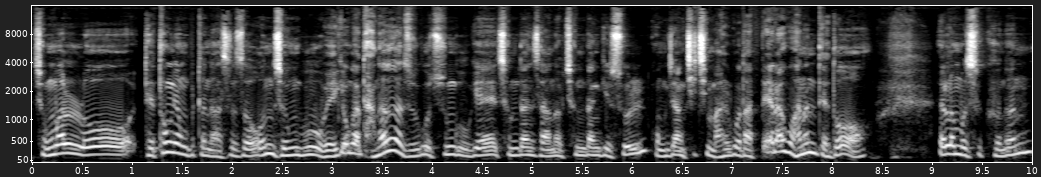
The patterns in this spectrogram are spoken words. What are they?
정말로 대통령부터 나서서 온 정부 외교가 다 나가지고 중국의 첨단 산업, 첨단 기술 공장 짓지 말고 다 빼라고 하는데도 앨런 머스크는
